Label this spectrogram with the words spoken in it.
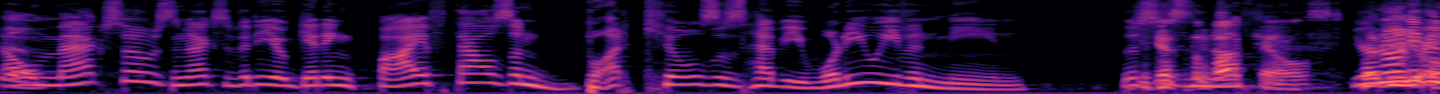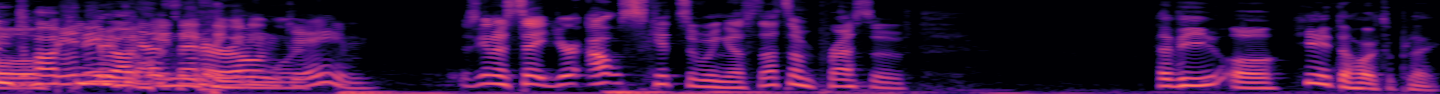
El Maxo's next video getting 5,000 butt kills is heavy. What do you even mean? This is the butt nothing. kills. You're not Have you even been talking Beating about us anything own anymore. game. I was gonna say you're out schizoing us. That's impressive. Heavy, uh, he ain't that hard to play.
